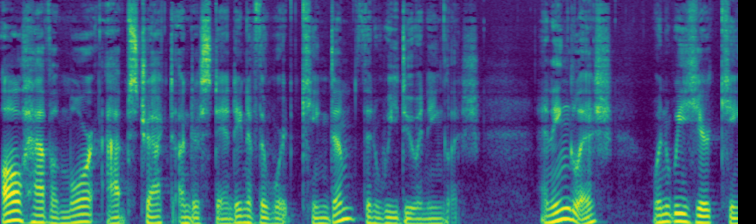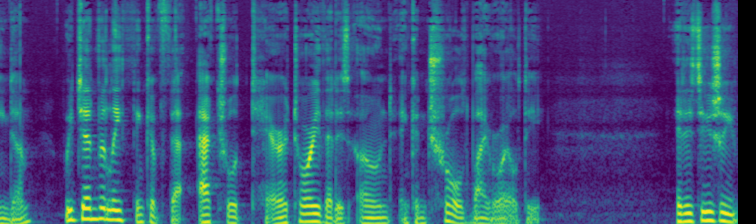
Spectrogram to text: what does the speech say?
all have a more abstract understanding of the word kingdom than we do in English. In English, when we hear kingdom, we generally think of the actual territory that is owned and controlled by royalty. It is usually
